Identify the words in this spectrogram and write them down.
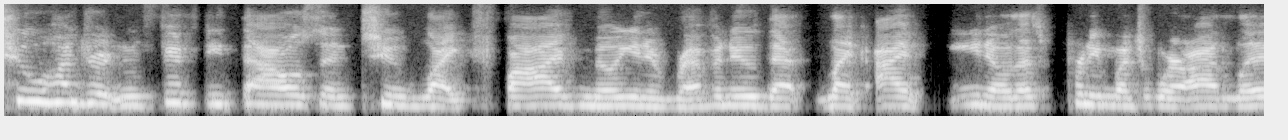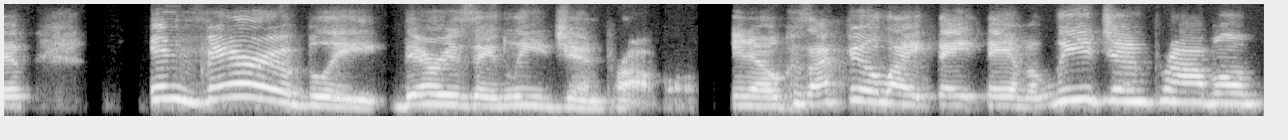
250,000 to like 5 million in revenue that like I you know that's pretty much where I live. Invariably there is a lead gen problem you know because i feel like they they have a lead gen problem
